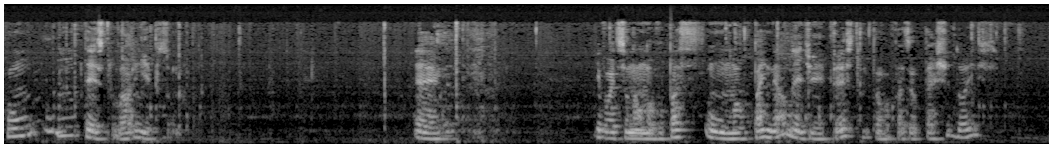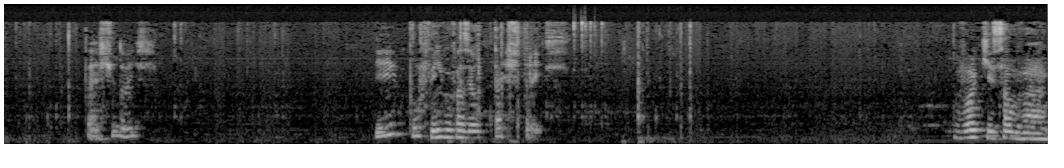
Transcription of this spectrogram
com um texto, Lauren Y. É, e vou adicionar um novo, um novo painel né, de texto, então vou fazer o teste 2, teste 2, e por fim vou fazer o teste 3. Vou aqui salvar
